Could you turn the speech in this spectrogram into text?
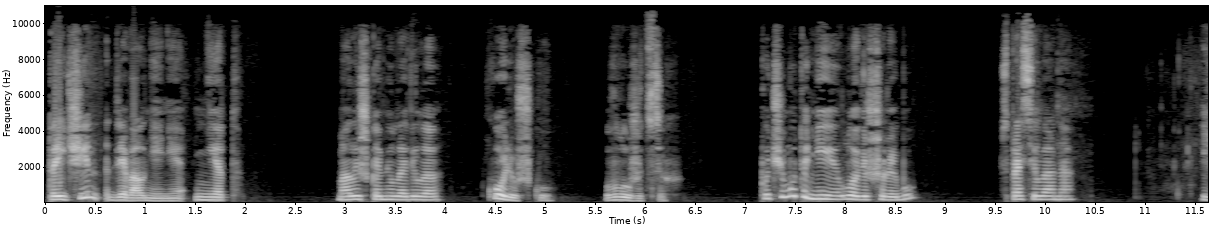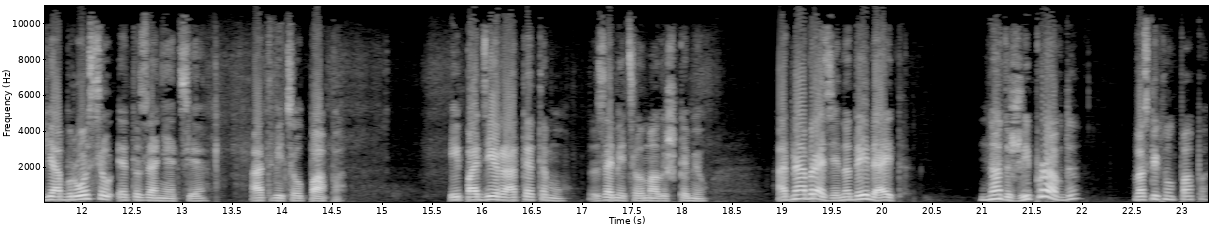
причин для волнения нет». Малышка Мю ловила колюшку в лужицах. «Почему ты не ловишь рыбу?» — спросила она. «Я бросил это занятие», — ответил папа. «И поди рад этому», — заметила малышка Мю. Однообразие надоедает. — Надо же, и правда! — воскликнул папа.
